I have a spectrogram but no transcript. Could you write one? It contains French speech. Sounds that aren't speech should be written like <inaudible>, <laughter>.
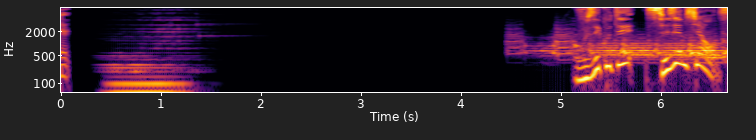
Vous écoutez 6ème Science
